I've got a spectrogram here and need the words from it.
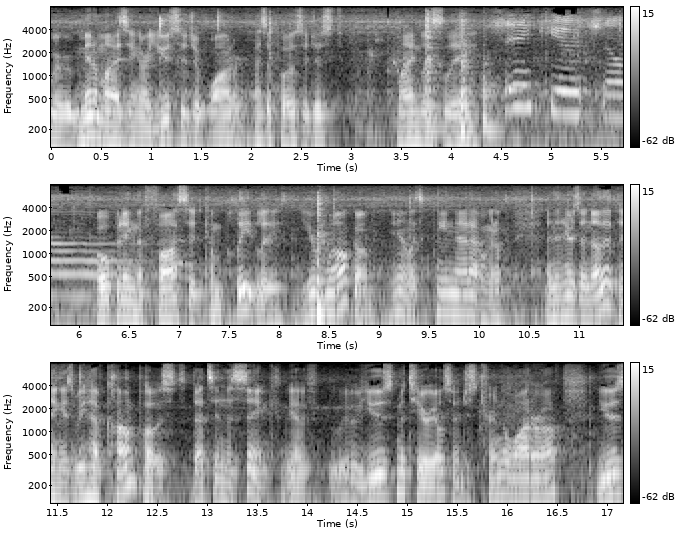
we're minimizing our usage of water as opposed to just mindlessly Thank you, Joe. opening the faucet completely. You're welcome. Yeah, let's clean that out. We're gonna and then here's another thing: is we have compost that's in the sink. We have, we have used materials. So I just turn the water off. Use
